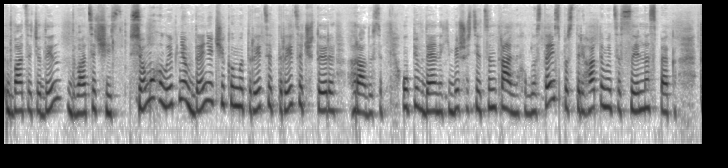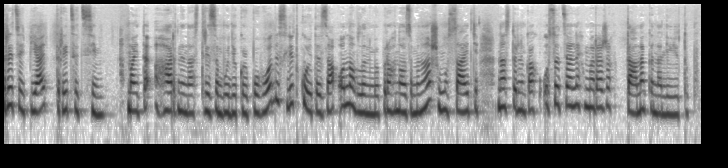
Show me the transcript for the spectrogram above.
21-26. 7 липня в день очікуємо 30-34 градуси. У південних і більшості центральних областей спостерігатиметься сильна спека 35-37. Майте гарний настрій за будь-якої погоди. Слідкуйте за оновленими прогнозами на нашому сайті, на сторінках у соціальних мережах та на каналі YouTube.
